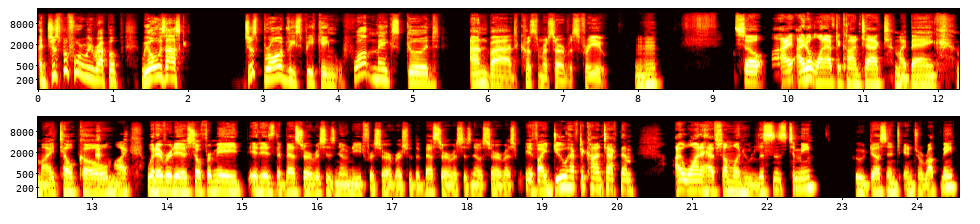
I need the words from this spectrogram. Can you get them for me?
And just before we wrap up, we always ask, just broadly speaking, what makes good and bad customer service for you? Mm-hmm. So I, I don't want to have to contact my bank, my telco, my whatever it is. So for me, it is the best service is no need for service, or the best service is no service. If I do have to contact them, I want to have someone who listens to me, who doesn't interrupt me,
